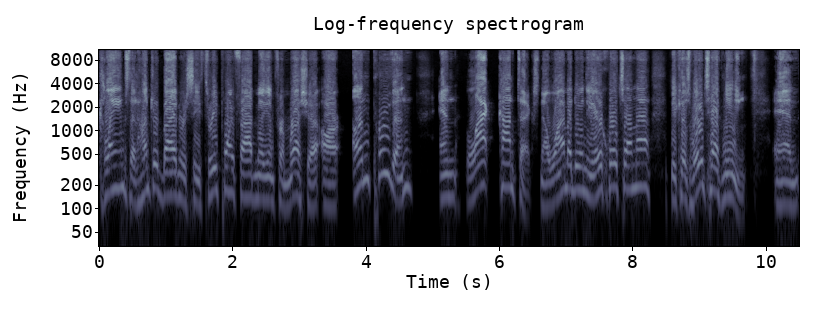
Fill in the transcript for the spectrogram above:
claims that Hunter Biden received 3.5 million from Russia are unproven and lack context. Now, why am I doing the air quotes on that? Because words have meaning. And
